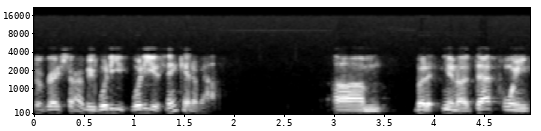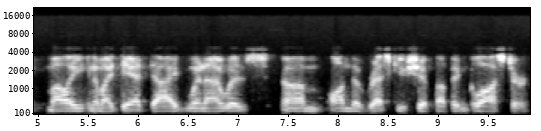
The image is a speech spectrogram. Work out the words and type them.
to a great start. I mean, what are you what are you thinking about? Um, but you know, at that point, Molly, you know, my dad died when I was um, on the rescue ship up in Gloucester,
